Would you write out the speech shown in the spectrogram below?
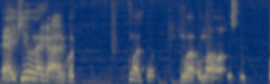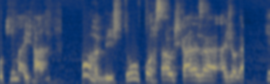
É aquilo, né, cara? Quando uma, uma, uma offense um pouquinho mais rápido, porra, bicho, tu forçar os caras a, a jogar que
